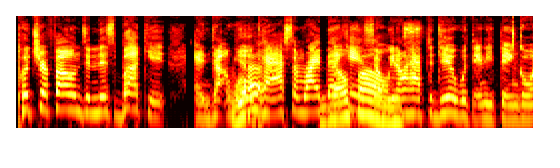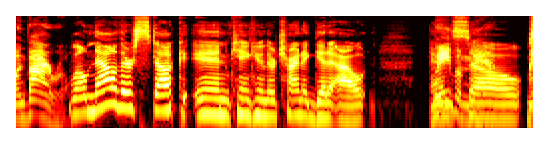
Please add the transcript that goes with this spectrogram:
"Put your phones in this bucket, and don't- we'll Yep. pass them right back No in, so we don't have to deal with anything going viral." Well, now they're stuck in Cancun. They're trying to get out. And them so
